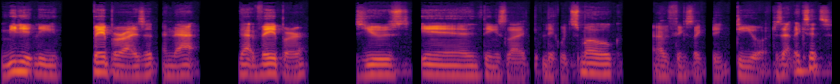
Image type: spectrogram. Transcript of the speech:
immediately vaporize it, and that that vapor is used in things like liquid smoke, and other things like the Dior. Does that make sense?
